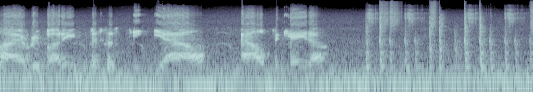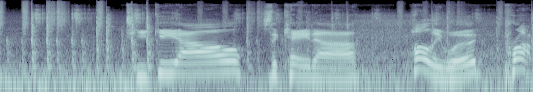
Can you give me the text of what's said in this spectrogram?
Aloha, everybody. This is Tiki Al, Al Takeda. Tiki Al Cicada, Hollywood prop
